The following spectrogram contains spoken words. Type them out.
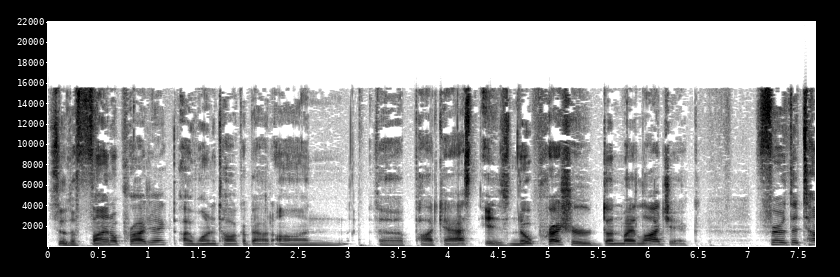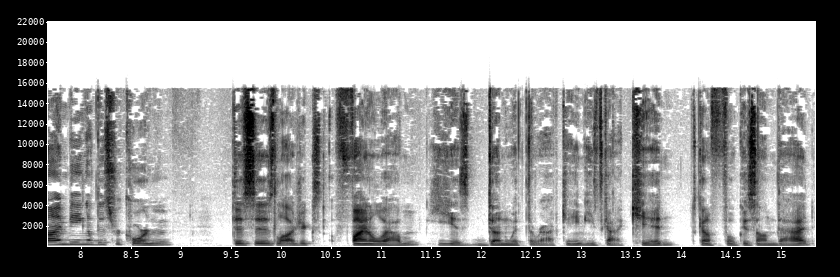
So, the final project I want to talk about on the podcast is No Pressure done by Logic. For the time being of this recording, this is Logic's final album. He is done with the rap game. He's got a kid. He's to focus on that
